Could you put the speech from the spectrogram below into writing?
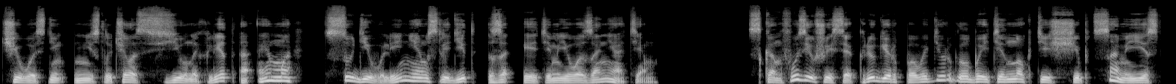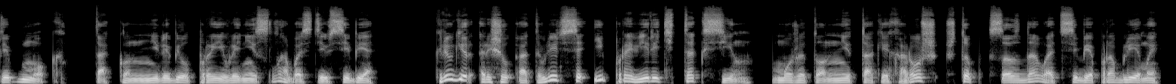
чего с ним не случалось с юных лет, а Эмма с удивлением следит за этим его занятием. Сконфузившийся Крюгер повыдергал бы эти ногти щипцами, если б мог. Так он не любил проявлений слабости в себе. Крюгер решил отвлечься и проверить токсин. Может, он не так и хорош, чтобы создавать себе проблемы.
